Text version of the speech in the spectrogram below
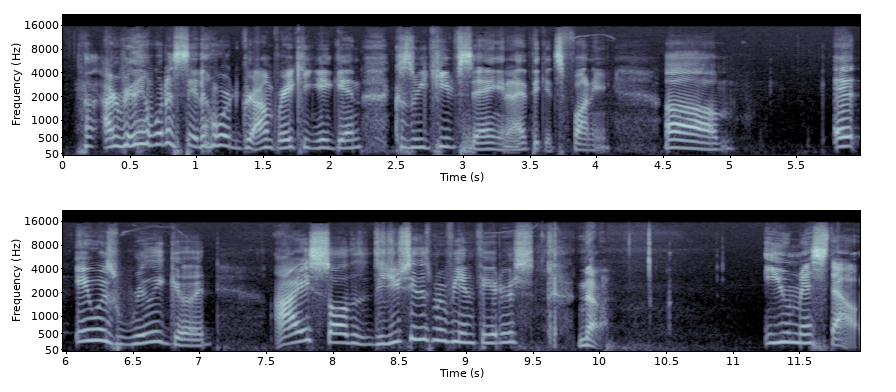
I really want to say the word groundbreaking again because we keep saying it and I think it's funny. Um, it, it was really good. I saw the, did you see this movie in theaters? No. You missed out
